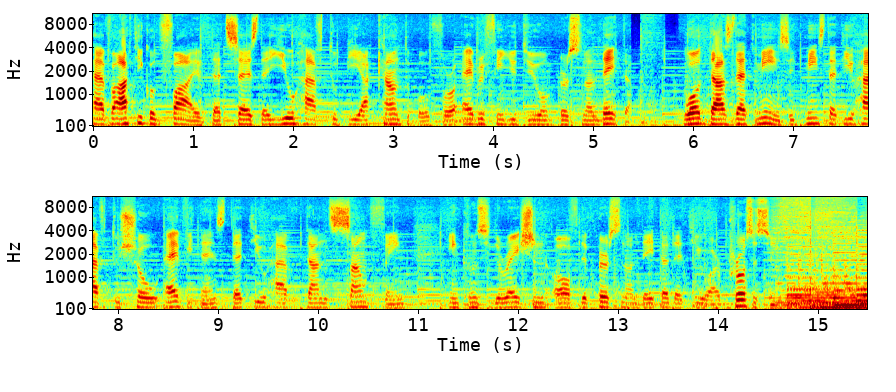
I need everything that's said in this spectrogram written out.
Have Article 5 that says that you have to be accountable for everything you do on personal data. What does that mean? It means that you have to show evidence that you have done something in consideration of the personal data that you are processing.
